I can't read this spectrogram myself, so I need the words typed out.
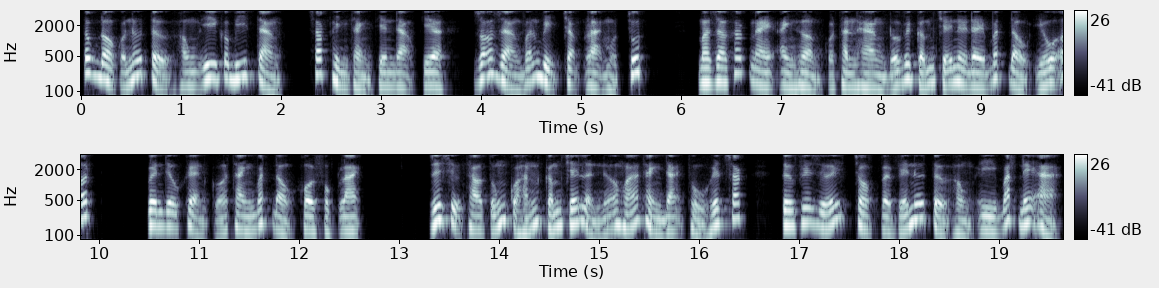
Tốc độ của nữ tử Hồng Y có bí tàng sắp hình thành thiên đạo kia rõ ràng vẫn bị chậm lại một chút. Mà giờ khắc này ảnh hưởng của thần hàng đối với cấm chế nơi đây bắt đầu yếu ớt. Quyền điều khiển của Thanh bắt đầu khôi phục lại. Dưới sự thao túng của hắn cấm chế lần nữa hóa thành đại thủ huyết sắc, từ phía dưới chộp về phía nữ tử Hồng Y bắt đế ả.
